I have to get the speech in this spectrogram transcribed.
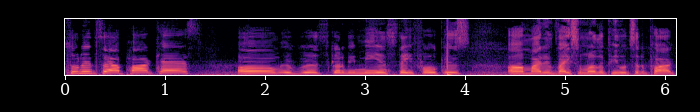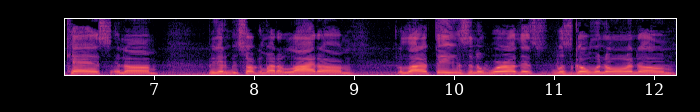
tune into our podcast. Um, it was gonna be me and stay focused. Um, might invite some other people to the podcast, and um, we're gonna be talking about a lot um, a lot of things in the world that's what's going on. Um,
